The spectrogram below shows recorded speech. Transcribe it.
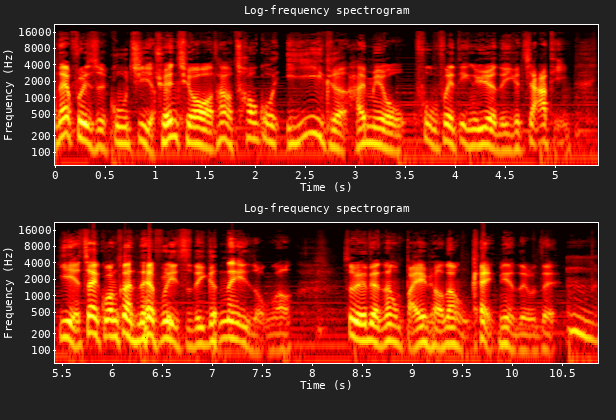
Netflix 估计全球哦，它有超过一亿个还没有付费订阅的一个家庭，也在观看 Netflix 的一个内容哦。是有点那种白嫖那种概念，对不对？嗯，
